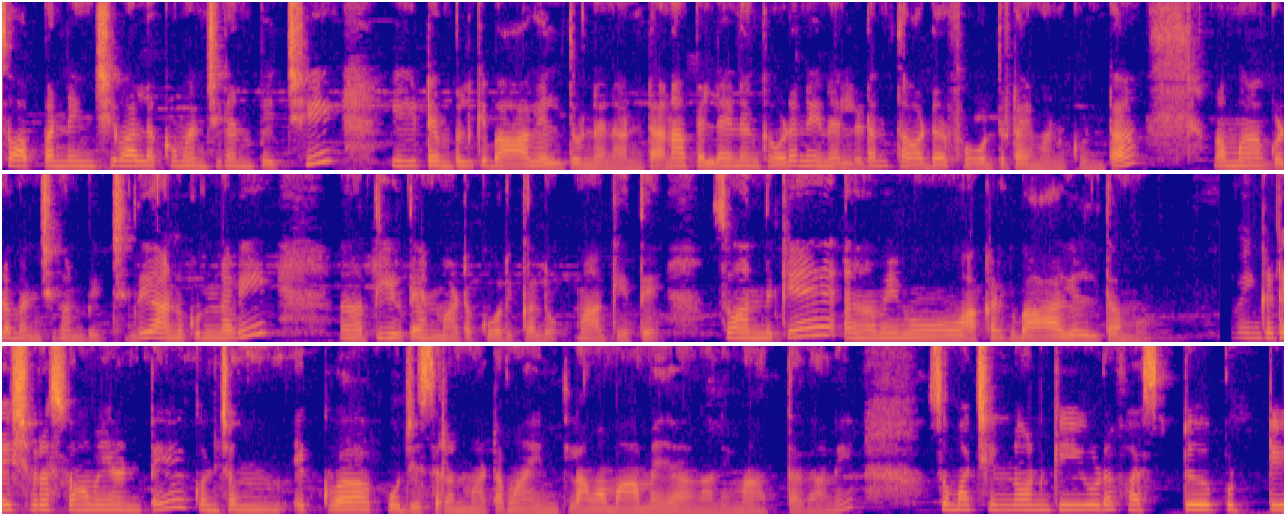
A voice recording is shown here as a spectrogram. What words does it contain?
సో అప్పటి నుంచి వాళ్ళకు మంచిగా అనిపించి ఈ టెంపుల్కి బాగా వెళ్తుండేనంట నా పెళ్ళైనాక కూడా నేను వెళ్ళడం థర్డ్ ఆర్ ఫోర్త్ టైం అనుకుంటా. మాకు కూడా మంచిగా అనిపించింది. అనుకున్నవి తీరుతాయి అన్నమాట కోరికలు మాకైతే. సో అందుకే మేము అక్కడికి బాగా వెళ్తాము వెంకటేశ్వర స్వామి అంటే కొంచెం ఎక్కువ పూజిస్తారనమాట మా ఇంట్లో మా మామయ్య కానీ మా అత్త కానీ సో మా చిన్నోనికి కూడా ఫస్ట్ పుట్టి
